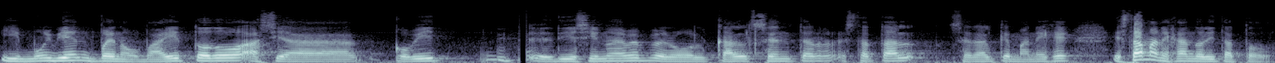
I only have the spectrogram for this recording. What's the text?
Y muy bien, bueno, va a ir todo hacia COVID-19, pero el call center estatal será el que maneje, está manejando ahorita todo.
